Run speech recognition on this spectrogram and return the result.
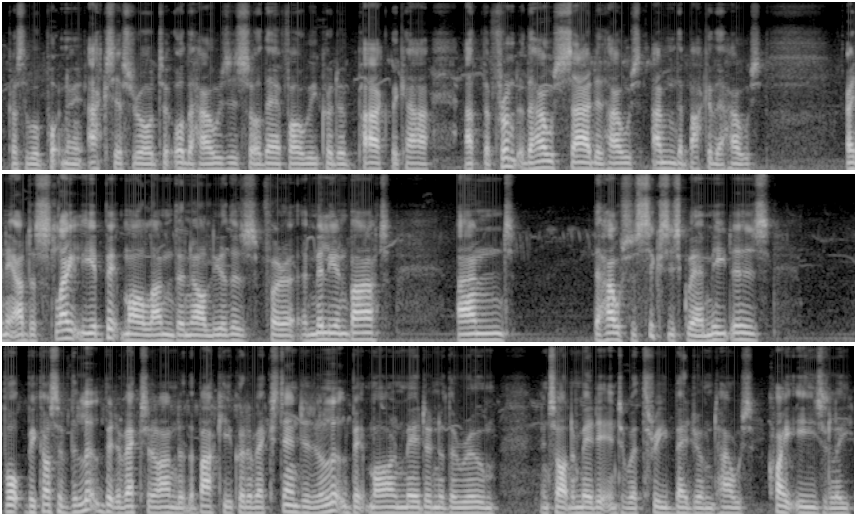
because they were putting an access road to other houses so therefore we could have parked the car at the front of the house, side of the house and the back of the house and it had a slightly a bit more land than all the others for a million baht and the house was 60 square meters, but because of the little bit of extra land at the back, you could have extended a little bit more and made another room and sort of made it into a three bedroomed house quite easily.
